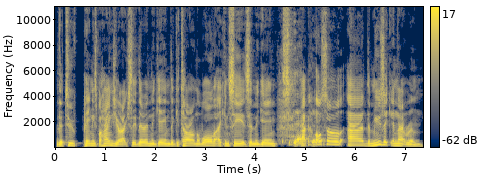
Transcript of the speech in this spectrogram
The two paintings behind you are actually they're in the game. The guitar on the wall that I can see, it's in the game. Uh. Also, uh, the music in that room.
